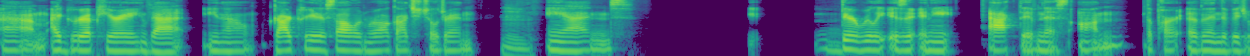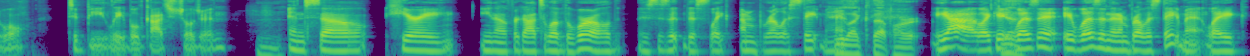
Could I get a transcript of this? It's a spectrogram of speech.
um, I grew up hearing that, you know, God created us all and we're all God's children. Mm. And there really isn't any activeness on the part of an individual to be labeled God's children. Mm. And so hearing, you know, for God to love the world, this isn't this like umbrella statement. You liked that part. yeah, like it Yeah. wasn't it wasn't an umbrella statement. Like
